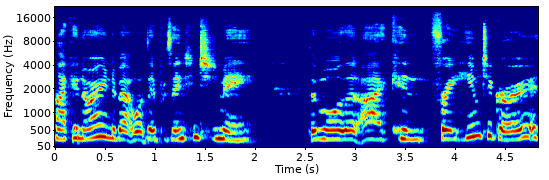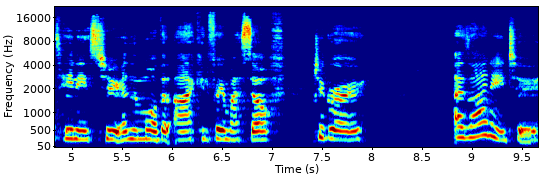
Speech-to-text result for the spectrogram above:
I can own about what they're presenting to me, the more that I can free him to grow as he needs to, and the more that I can free myself to grow as I need to.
